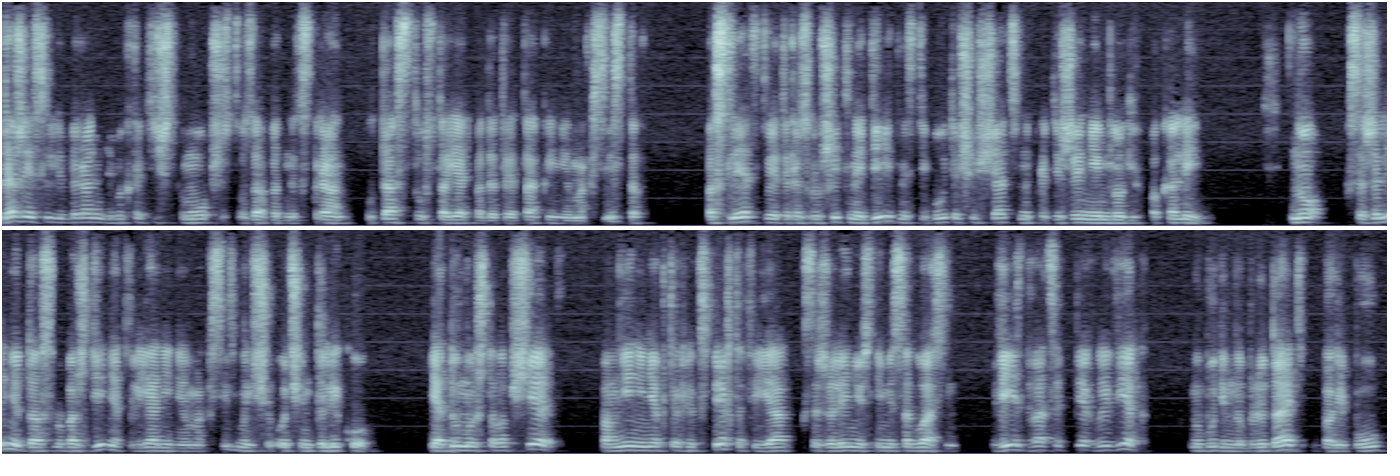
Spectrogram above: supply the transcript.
Даже если либерально-демократическому обществу западных стран удастся устоять под этой атакой марксистов, последствия этой разрушительной деятельности будут ощущаться на протяжении многих поколений. Но, к сожалению, до освобождения от влияния неомарксизма еще очень далеко. Я думаю, что вообще, по мнению некоторых экспертов, и я, к сожалению, с ними согласен, весь 21 век мы будем наблюдать борьбу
